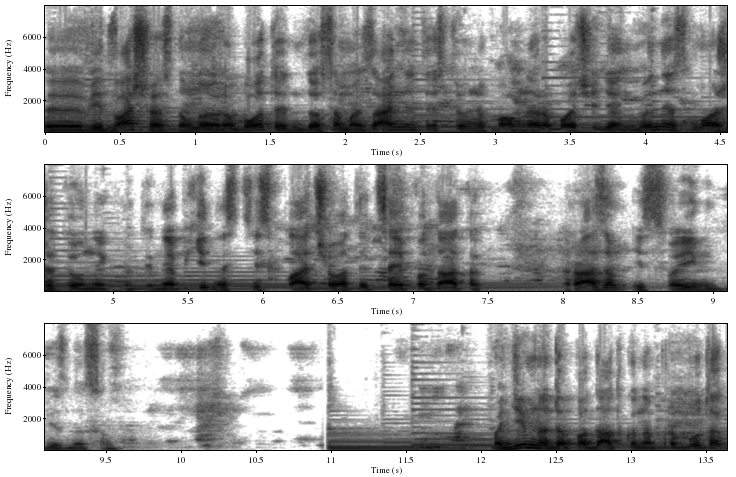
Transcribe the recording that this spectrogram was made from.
Е, Від вашої основної роботи до самозайнятості у неповний робочий день ви не зможете уникнути необхідності сплачувати цей податок разом із своїм бізнесом. Подібно до податку на прибуток,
